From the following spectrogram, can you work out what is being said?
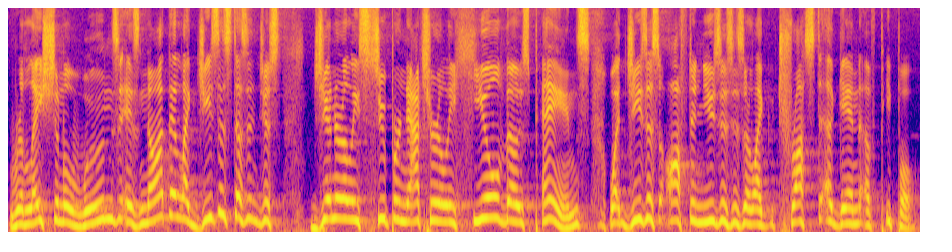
relational wounds is not that like Jesus doesn't just generally supernaturally heal those pains. What Jesus often uses is a like trust again of people.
